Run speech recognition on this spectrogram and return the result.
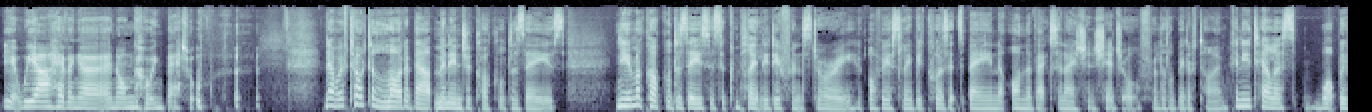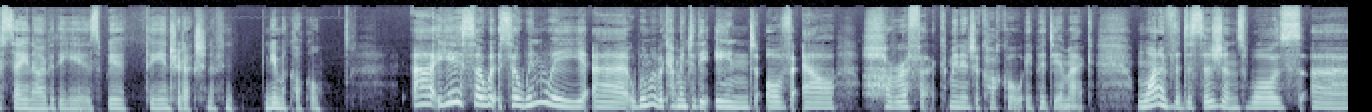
yeah we are having a, an ongoing battle. now we've talked a lot about meningococcal disease. Pneumococcal disease is a completely different story, obviously, because it's been on the vaccination schedule for a little bit of time. Can you tell us what we've seen over the years with the introduction of pneumococcal? Uh, yeah, so so when we uh, when we were coming to the end of our horrific meningococcal epidemic, one of the decisions was uh,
